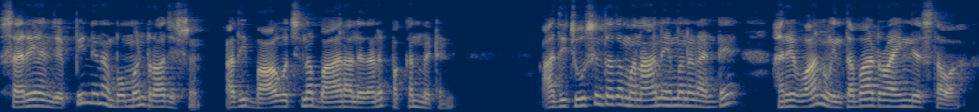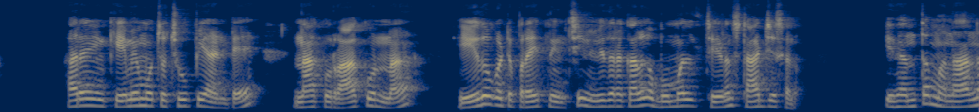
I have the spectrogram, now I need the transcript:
సరే అని చెప్పి నేను ఆ బొమ్మను డ్రా చేసాను అది బాగా వచ్చిందా బాగా రాలేదా అని పక్కన పెట్టండి. అది చూసిన తర్వాత మా నాన్న ఏమన్నాడంటే అరే వా నువ్వు ఇంత బాగా డ్రాయింగ్ చేస్తావా? అరే ఇంకేమేమి వచ్చో చూపి అంటే నాకు రాకున్నా ఏదో ఒకటి ప్రయత్నించి వివిధ రకాలుగా బొమ్మలు చేయడం స్టార్ట్ చేశాను. ఇదంతా మా నాన్న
